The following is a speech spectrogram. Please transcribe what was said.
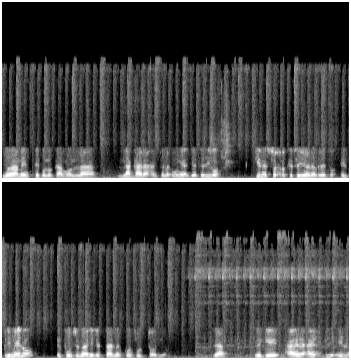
nuevamente colocamos la, la mm. cara ante la comunidad. Yo te digo, ¿quiénes son los que se llevan el reto? El primero, el funcionario que está en el consultorio. ¿Ya? De que a él,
